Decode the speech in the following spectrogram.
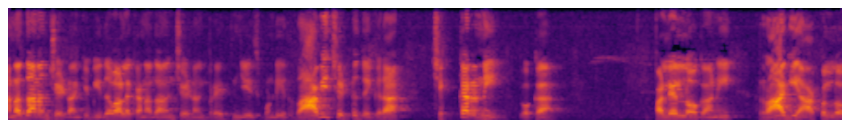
అన్నదానం చేయడానికి బీదవాళ్ళకి అన్నదానం చేయడానికి ప్రయత్నం చేసుకోండి. రావి చెట్టు దగ్గర చక్కెరని ఒక పల్లెల్లో కానీ రాగి ఆకుల్లో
